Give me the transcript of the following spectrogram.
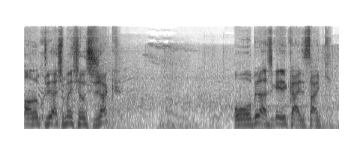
Ana kuleyi açmaya çalışacak. O birazcık eli kaydı sanki.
